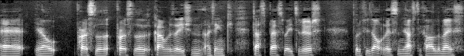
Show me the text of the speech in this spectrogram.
uh you know, personal personal conversation, I think that's the best way to do it. But if you don't listen, you have to call them out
